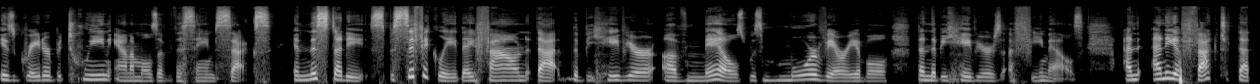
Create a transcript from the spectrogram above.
is greater between animals of the same sex in this study specifically, they found that the behavior of males was more variable than the behaviors of females. And any effect that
